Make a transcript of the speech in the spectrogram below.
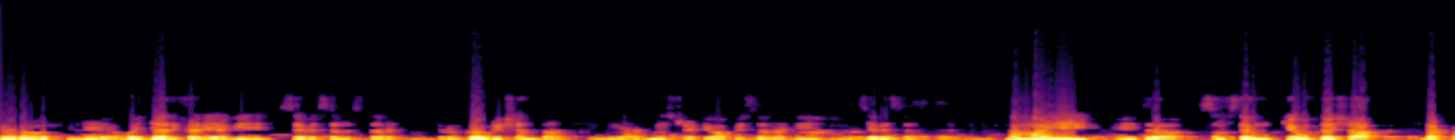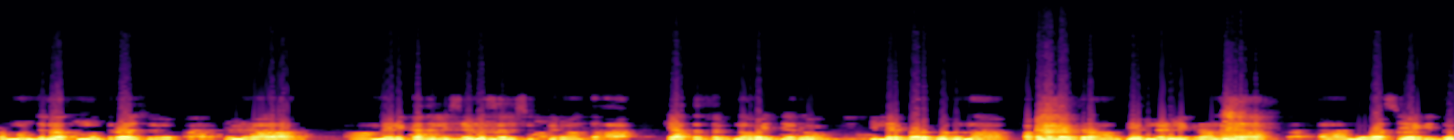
ಇವರು ಇಲ್ಲಿ ವೈದ್ಯಾಧಿಕಾರಿಯಾಗಿ ಸೇವೆ ಸಲ್ಲಿಸ್ತಾರೆ. ಇವರು ಗೌರೀಶ್ ಅಂತ. ಇಲ್ಲಿ ಅಡ್ಮಿನಿಸ್ಟ್ರೇಟಿವ್ ಆಫೀಸರ್ ಆಗಿ ಸೇವೆ ಸಲ್ಲಿಸ್ತಾರೆ. ನಮ್ಮ ಈ ಇದರ ಸಂಸ್ಥೆ ಮುಖ್ಯ ಉದ್ದೇಶ ಡಾಕ್ಟರ್ ಮಂಜುನಾಥ್ ಮುದ್ರಾಜ್ ಎನ್ನುವ ಅಮೆರಿಕದಲ್ಲಿ ಸೇವೆ ಸಲ್ಲಿಸುತ್ತಿರುವಂತಹ ಖ್ಯಾತ ತಜ್ಞ ವೈದ್ಯರು ಇಲ್ಲೇ ಬರಗೂರಿನ ಪಕ್ಕದ ಗ್ರಾಮ, ಬೀರ್ನಹಳ್ಳಿ ಗ್ರಾಮದ ನಿವಾಸಿಯಾಗಿದ್ದು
